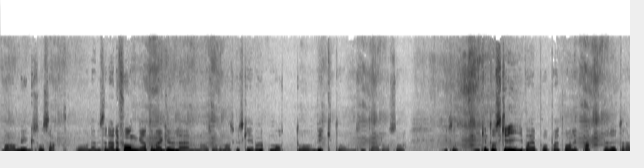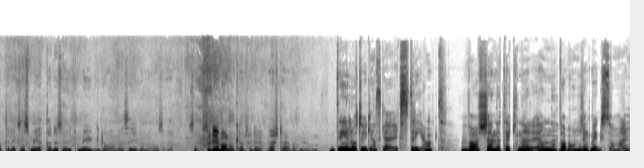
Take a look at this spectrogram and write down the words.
bara mygg som satt. Och när vi sen hade fångat de här gulärlorna och så då man skulle skriva upp mått och vikt och sånt där då så liksom, det gick inte att skriva på, på ett vanligt papper utan att det liksom smetades ut mygg då över sidorna. Och så, så, så, det var nog kanske det värsta jag varit med om. Det låter ju ganska extremt. Vad kännetecknar en vanlig myggsommar?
